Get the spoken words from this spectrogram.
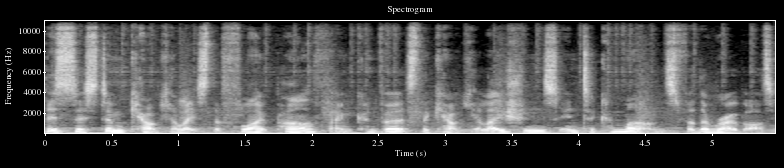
This system calculates the flight path and converts the calculations into commands for the robot.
